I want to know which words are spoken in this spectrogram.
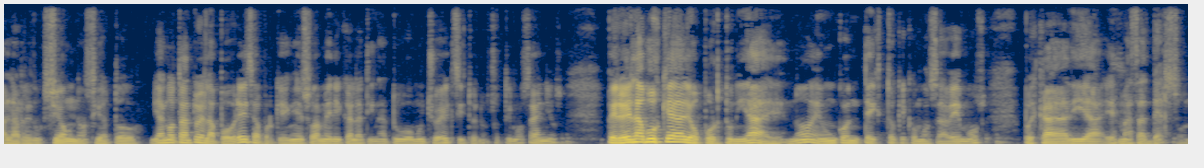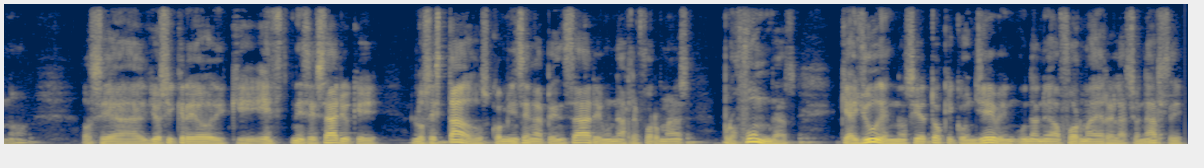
a la reducción, ¿no es cierto? Ya no tanto de la pobreza, porque en eso América Latina tuvo mucho éxito en los últimos años, pero es la búsqueda de oportunidades, ¿no? En un contexto que, como sabemos, pues cada día es más adverso, ¿no? O sea, yo sí creo de que es necesario que los estados comiencen a pensar en unas reformas profundas que ayuden, ¿no es cierto?, que conlleven una nueva forma de relacionarse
